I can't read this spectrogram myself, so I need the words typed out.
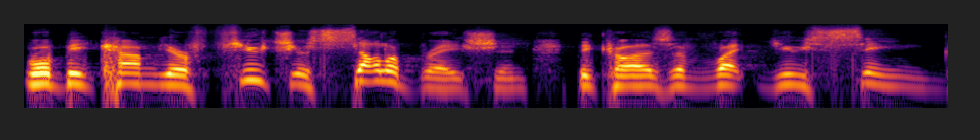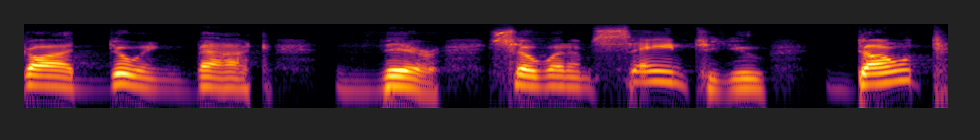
will become your future celebration because of what you've seen God doing back there. So, what I'm saying to you, don't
